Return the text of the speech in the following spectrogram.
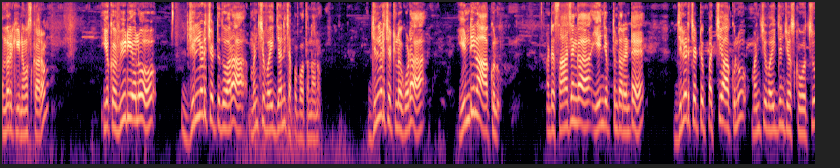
అందరికీ నమస్కారం. ఈ యొక్క వీడియోలో జిల్లెడు చెట్టు ద్వారా మంచి వైద్యాన్ని చెప్పబోతున్నాను. జిల్లెడు చెట్టులో కూడా ఎండిన ఆకులు అంటే సహజంగా ఏం చెప్తుంటారంటే జిల్లెడు చెట్టు పచ్చి ఆకులు మంచి వైద్యం చేసుకోవచ్చు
